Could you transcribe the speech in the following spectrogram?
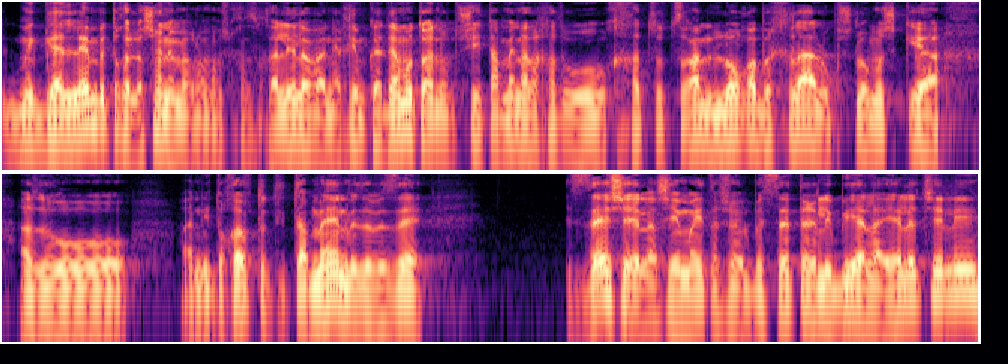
מגלם בתוכי, לא שאני אומר לו משהו חס וחלילה, ואני הכי מקדם אותו, אני רוצה שיתאמן על החצוצרן, הוא חצוצרן לא רע בכלל, הוא פשוט לא משקיע. אז הוא, אני דוחף אותו, תתאמן וזה וזה. זה שאלה שאם היית שואל, בסתר ליבי על הילד שלי,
